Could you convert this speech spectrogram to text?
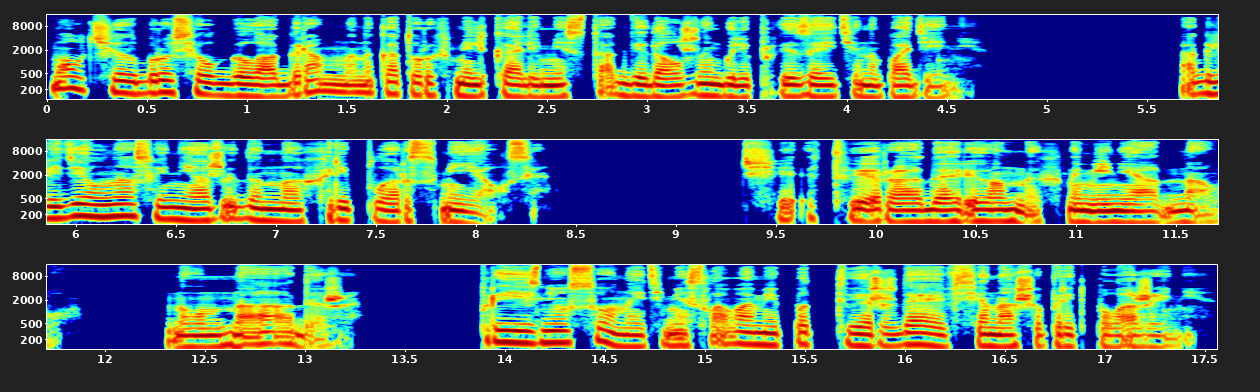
Молча сбросил голограммы, на которых мелькали места, где должны были произойти нападения Оглядел нас и неожиданно хрипло рассмеялся. «Четверо одаренных на меня одного. Ну надо же!» произнес он этими словами, подтверждая все наши предположения.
